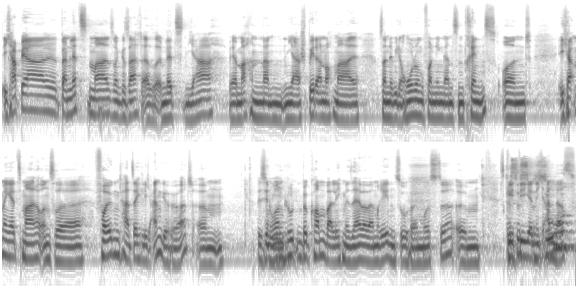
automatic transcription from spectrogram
ich habe ja beim letzten Mal so gesagt, also im letzten Jahr, wir machen dann ein Jahr später nochmal so eine Wiederholung von den ganzen Trends. Und ich habe mir jetzt mal unsere Folgen tatsächlich angehört. Ähm, bisschen. Ohrenbluten bekommen, weil ich mir selber beim Reden zuhören musste. Ähm, es geht Das dir ja nicht so anders.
